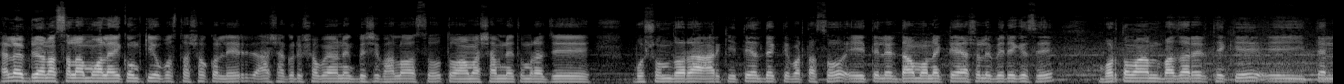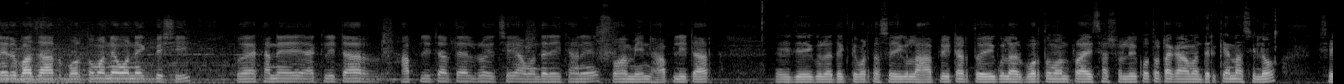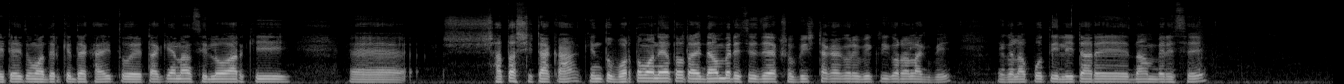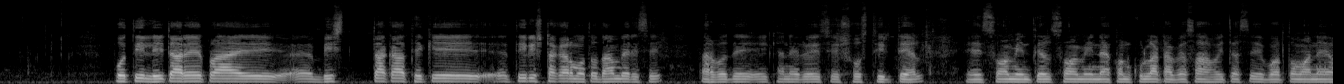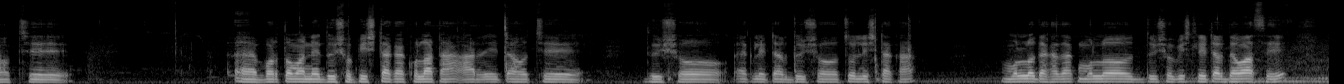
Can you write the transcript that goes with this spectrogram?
Hello everyone, আসসালামু আলাইকুম। কি অবস্থা সকলের? আশা করি সবাই অনেক বেশি ভালো আছো। তো আমার সামনে তোমরা যে বসুন্ধরা আর কি তেল দেখতে পারতাছো, এই তেলের দাম অনেকটাই আসলে বেড়ে গেছে। বর্তমান বাজারের থেকে এই তেলের বাজার বর্তমানে অনেক বেশি। তো এখানে এক লিটার, হাফ লিটার তেল রয়েছে আমাদের এখানে, সোয়াবিন হাফ লিটার। এই যে এগুলো দেখতে পারতাছো এইগুলো হাফ লিটার। তো এগুলার বর্তমান প্রাইস আসলে কত টাকা আমাদের কেনা ছিল, সেটাই তোমাদেরকে দেখাই। তো এটা কেনা ছিল আর কি সাতাশি টাকা, কিন্তু বর্তমানে এতটাই দাম বেড়েছে যে একশো বিশ টাকা করে বিক্রি করা লাগবে। এগুলা প্রতি লিটারে দাম বেড়েছে। প্রতি লিটারে প্রায় বিশ টাকা থেকে তিরিশ টাকার মতো দাম বেড়েছে। তারপরে এখানে রয়েছে স্বস্তির তেল। এই সোয়াবিন তেল, সোয়াবিন এখন কুলাটা বেচা হইতেছে। বর্তমানে হচ্ছে বর্তমানে দুইশো বিশ টাকা খোলাটা আর এটা হচ্ছে দুইশো, এক লিটার দুইশো চল্লিশ টাকা। মূল্য দেখা যাক, মূল্য দুইশো বিশ লিটার দেওয়া আছে,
